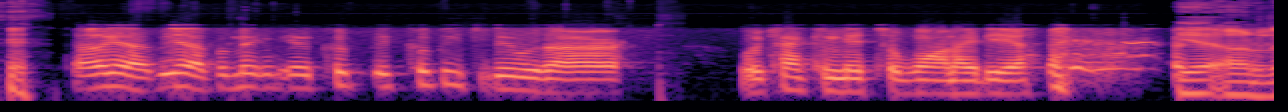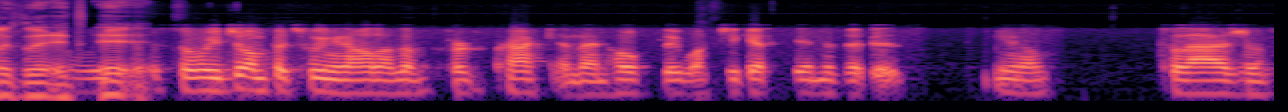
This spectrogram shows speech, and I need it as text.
oh, yeah, yeah, but maybe it could, it could be to do with our, we can't commit to one idea. yeah, look, it, it, so we jump between all of them for crack, and then hopefully what you get at the end of it is, you know, collage of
